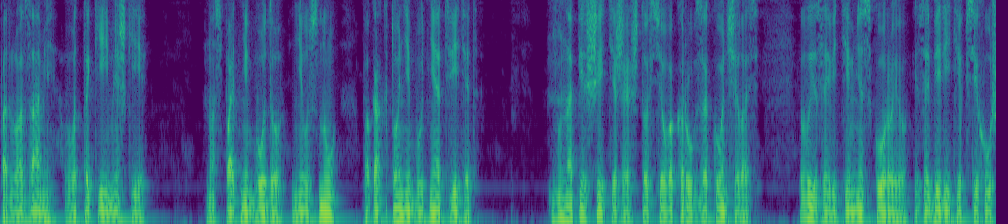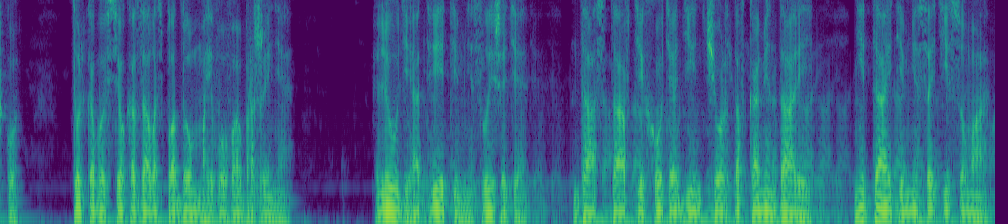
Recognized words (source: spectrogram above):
Под глазами вот такие мешки но спать не буду, не усну, пока кто-нибудь не ответит. Ну напишите же, что все вокруг закончилось. Вызовите мне скорую и заберите в психушку. Только бы все оказалось плодом моего воображения. Люди, ответьте мне, слышите? Да оставьте хоть один чертов комментарий. Не дайте мне сойти с ума.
